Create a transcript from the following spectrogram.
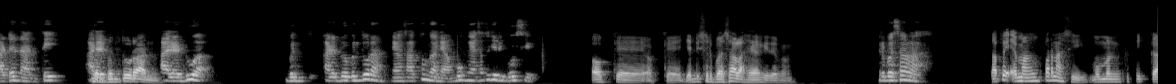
ada nanti ada Berbenturan. ada dua bent- ada dua benturan yang satu nggak nyambung yang satu jadi gosip Oke, oke. Jadi serba salah ya gitu, Bang. serba salah Tapi emang pernah sih momen ketika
